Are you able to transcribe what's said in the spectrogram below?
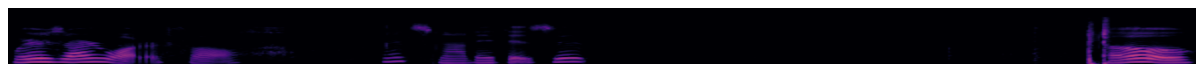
Where's our waterfall? That's not it, is it? Oh.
